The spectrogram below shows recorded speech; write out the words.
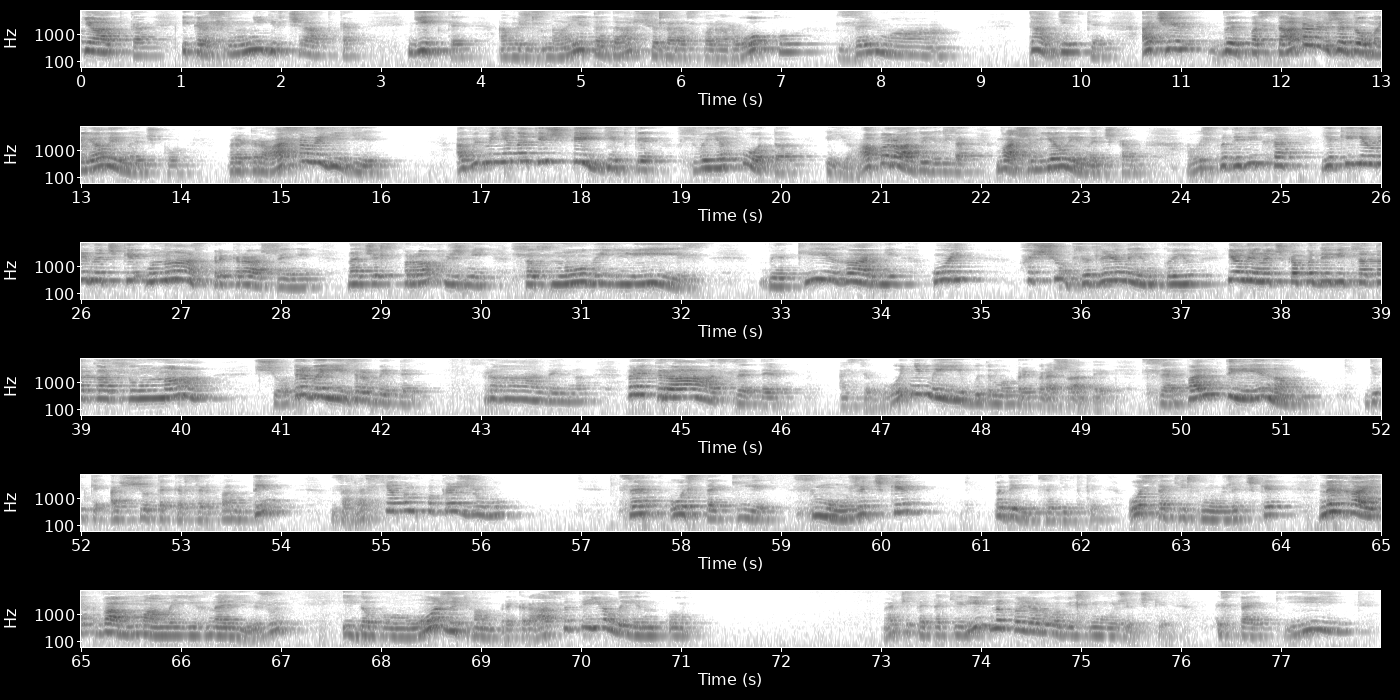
хлоп'ятка і красуні дівчатка. Дітки, а ви ж знаєте, да, що зараз пора року зима. Так, дітки, а чи ви поставили вже дома ялиночку? Прикрасили її? А ви мені надішліть, дітки, в своє фото, і я порадуюся вашим ялиночкам. А ось подивіться, які ялиночки у нас прикрашені, наче справжній сосновий ліс. Які гарні. Ой, а що це за ялинкою? Ялиночка, подивіться, така сумна. Що треба їй зробити? Правильно, прикрасити. А сьогодні ми її будемо прикрашати серпантином. Дітки, а що таке серпантин? Зараз я вам покажу. Це ось такі смужечки. Подивіться, дітки, ось такі смужечки. Нехай вам мами їх наріжуть і допоможуть вам прикрасити ялинку. Бачите, такі різнокольорові смужечки. Ось такі,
